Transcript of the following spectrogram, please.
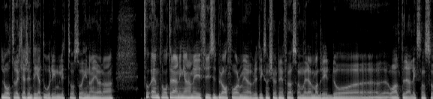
låter väl kanske inte helt orimligt och så hinner han göra en, två träningar. Han är i fysiskt bra form i övrigt. Liksom kört ner försäsong med Real Madrid och, och allt det där. Liksom. Så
